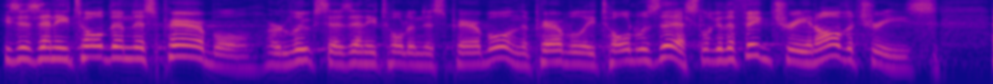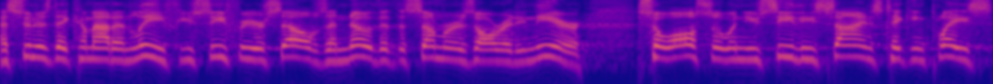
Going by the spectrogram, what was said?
he says, and he told them this parable, or Luke says, and he told him this parable, and the parable he told was this Look at the fig tree and all the trees. As soon as they come out in leaf, you see for yourselves and know that the summer is already near. So also, when you see these signs taking place,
